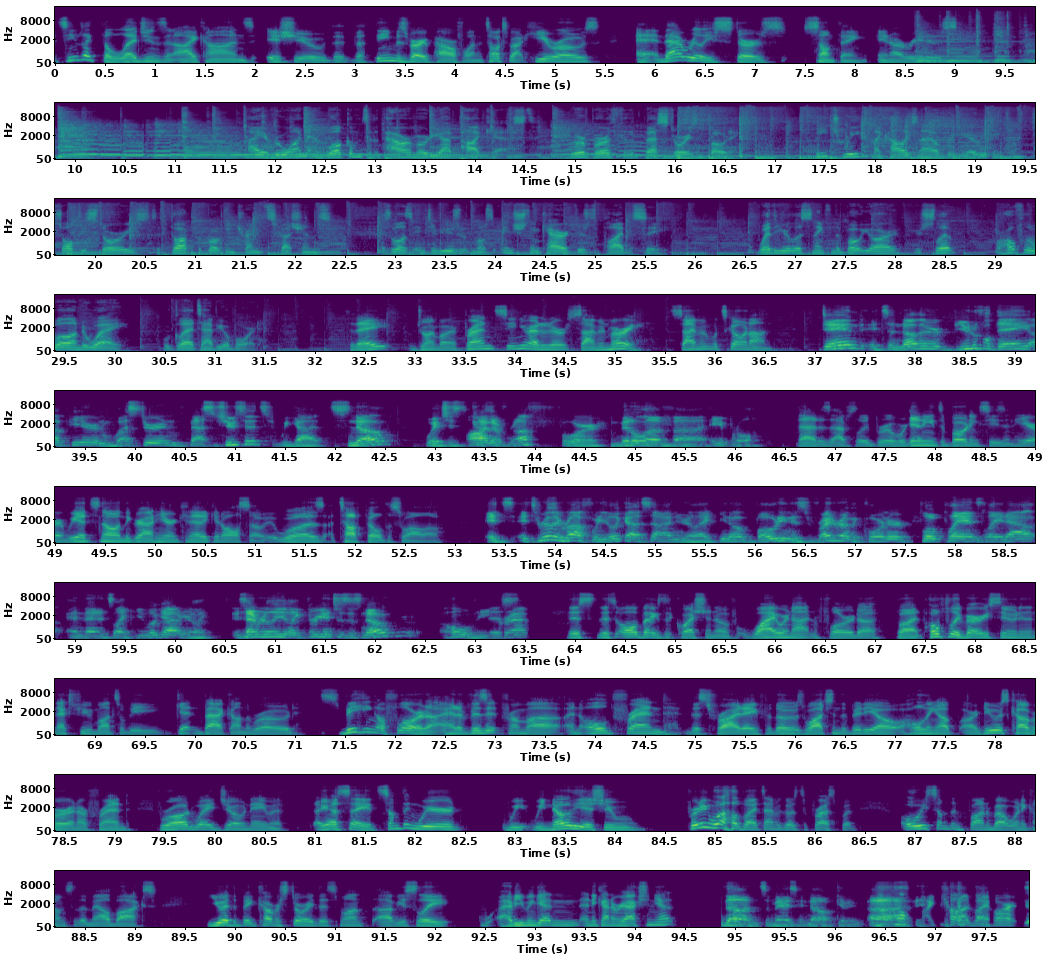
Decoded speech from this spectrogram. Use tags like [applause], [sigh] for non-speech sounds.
it seems like the legends and icons issue, the, the theme is very powerful and it talks about heroes, and, and that really stirs something in our readers. Hi, everyone, and welcome to the Power Motor Yacht Podcast, your berth for the best stories in boating. Each week, my colleagues and I will bring you everything from salty stories to thought provoking trend discussions, as well as interviews with the most interesting characters to ply the sea. Whether you're listening from the boatyard, your slip, or hopefully well underway, we're glad to have you aboard. Today, I'm joined by my friend, senior editor Simon Murray. Simon, what's going on? Dan, it's another beautiful day up here in western Massachusetts. We got snow, which is awesome. kind of rough for middle of uh, April. That is absolutely brutal. We're getting into boating season here. And we had snow on the ground here in Connecticut also. It was a tough pill to swallow it's it's really rough when you look outside and you're like, you know, boating is right around the corner, float plans laid out, and then it's like you look out and you're like, is that really like three inches of snow? Holy this, crap! This this all begs the question of why we're not in Florida, but hopefully very soon in the next few months we'll be getting back on the road. Speaking of Florida, I had a visit from uh, an old friend this Friday. For those watching the video, holding up our newest cover and our friend Broadway Joe Namath. I gotta say, it's something weird we we know the issue pretty well [laughs] by the time it goes to press, but always something fun about when it comes to the mailbox. You had the big cover story this month, obviously. Have you been getting any kind of reaction yet? None. It's amazing. No, I'm kidding. Uh, [laughs] oh my god, my heart. [laughs]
